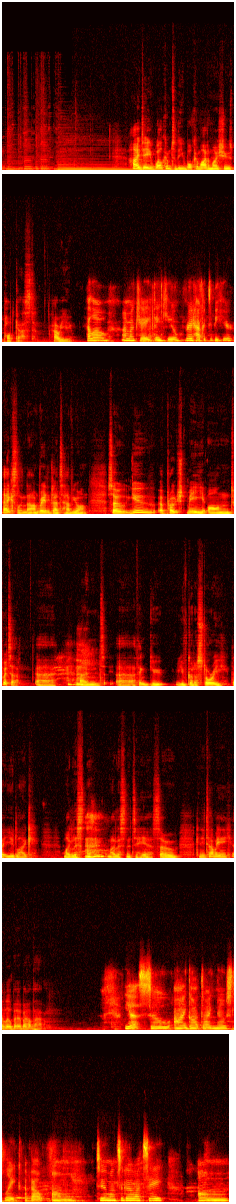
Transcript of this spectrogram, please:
Hi Dee, welcome to the Walk a Mile in My Shoes podcast. How are you? Hello, I'm okay, thank you. Very happy to be here. Excellent. No, I'm really glad to have you on. So you approached me on Twitter uh, mm-hmm. and uh, I think you you've got a story that you'd like my listener mm-hmm. my listener to hear. So can you tell me a little bit about that? Yeah, so I got diagnosed like about um, two months ago, I'd say. Um,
